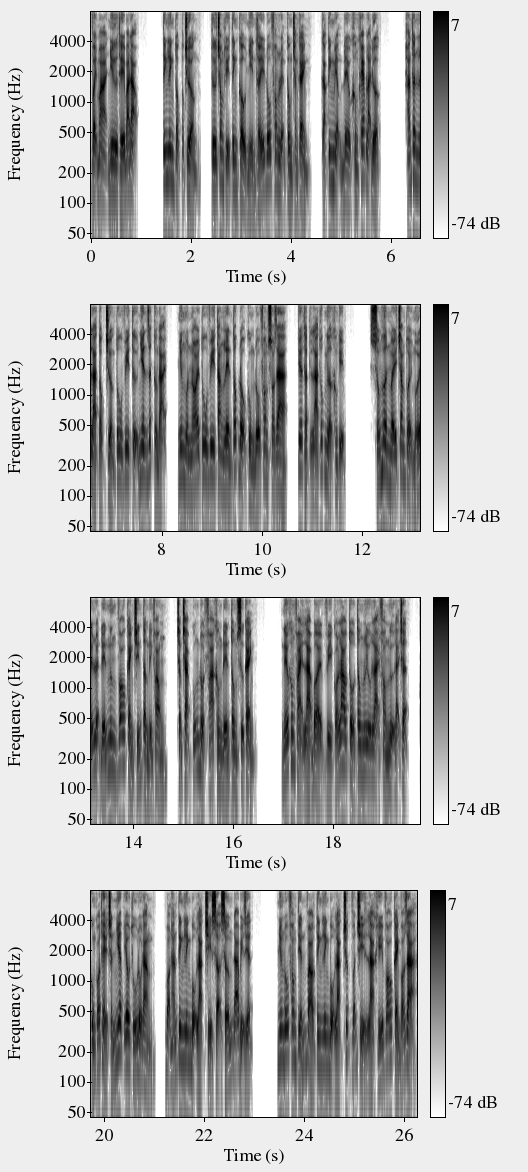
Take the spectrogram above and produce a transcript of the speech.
Vậy mà như thế bá đạo. Tinh linh tộc tộc trưởng từ trong thủy tinh cầu nhìn thấy đỗ phong luyện công trắng cảnh, cả kinh miệng đều không khép lại được. Hắn thân là tộc trưởng tu vi tự nhiên rất cường đại, nhưng muốn nói tu vi tăng lên tốc độ cùng đỗ phong so ra, kia thật là thuốc ngựa không kịp. Sống hơn mấy trăm tuổi mới luyện đến ngưng võ cảnh chín tầng đ ỉ n h phong, chậm chạp cũng đột phá không đến tông sư cảnh. Nếu không phải là bởi vì có lao tổ tông lưu lại phòng ngự đại trận, cùng có thể chấn nhiếp yêu thú đồ đằng, bọn hắn tinh linh bộ lạc chỉ sợ sớm đã bị diệt. Nhưng đỗ phong tiến vào tinh linh bộ lạc trước vẫn chỉ là khí võ cảnh võ giả,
